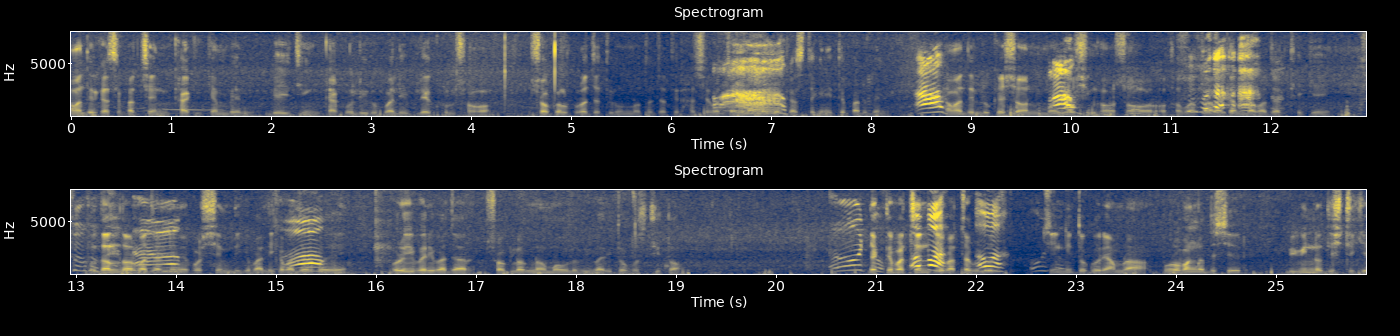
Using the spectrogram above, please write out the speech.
আমাদের কাছে পাচ্ছেন খাকি ক্যাম্বেল, বেইজিং, কাকলি, রূপালি, ব্ল্যাক হোল সহ সকল প্রজাতির উন্নত জাতের হাঁসের বাচ্চাগুলো আমাদের কাছ থেকে নিতে পারবেন। আমাদের লোকেশন ময়মনসিংহ শহর অথবা তারাকান্দা বাজার থেকে কোদালদর বাজার নেমে পশ্চিম দিকে বালিকা বাজার হয়ে বড়ইবাড়ি বাজার সংলগ্ন মৌলভী বাড়িতে অবস্থিত। দেখতে পাচ্ছেন যে বাচ্চাগুলো চিহ্নিত করে আমরা পুরো বাংলাদেশের বিভিন্ন দৃষ্টিকে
